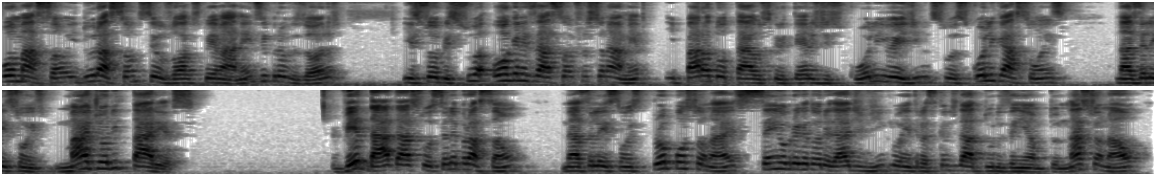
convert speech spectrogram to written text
formação e duração de seus órgãos permanentes e provisórios e sobre sua organização e funcionamento e para adotar os critérios de escolha e o regime de suas coligações nas eleições majoritárias, vedada a sua celebração nas eleições proporcionais sem obrigatoriedade de vínculo entre as candidaturas em âmbito nacional,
